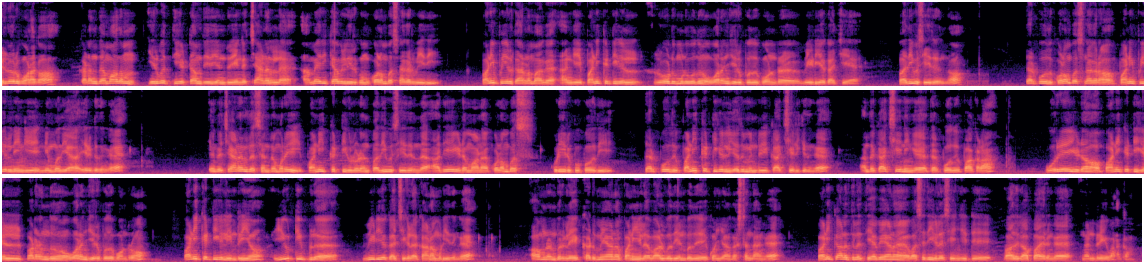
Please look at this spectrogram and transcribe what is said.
எல்லோருக்கும் வணக்கம். கடந்த மாதம் இருபத்தி எட்டாம் தேதி அன்று எங்கள் சேனலில் அமெரிக்காவில் இருக்கும் கொலம்பஸ் நகர் வீதி பனி புயல் காரணமாக அங்கே பனிக்கட்டிகள் ரோடு முழுவதும் உறைஞ்சி இருப்பது போன்ற வீடியோ காட்சியை பதிவு செய்திருந்தோம். தற்போது கொலம்பஸ் நகரம் பனி புயல் நீங்கி நிம்மதியாக இருக்குதுங்க. எங்கள் சேனலில் சென்ற முறை பனிக்கட்டிகளுடன் பதிவு செய்திருந்த அதே இடமான கொலம்பஸ் குடியிருப்பு பகுதி தற்போது பனிக்கட்டிகள் ஏதுமின்றி காட்சியளிக்குதுங்க. அந்த காட்சியை நீங்கள் தற்போது பார்க்கலாம். ஒரே இடம் பனிக்கட்டிகள் படர்ந்தும் உறைஞ்சிருப்பது போன்றும். பனிக்கட்டிகள் இன்றியும் யூடியூப்பில் வீடியோ காட்சிகளை காண முடியுதுங்க. ஆம் நண்பர்களே கடுமையான பனியில் வாழ்வது என்பது கொஞ்சம் கஷ்டந்தாங்க. பனிக்காலத்தில் தேவையான வசதிகளை செஞ்சுட்டு பாதுகாப்பாக இருங்க. நன்றி வணக்கம்.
